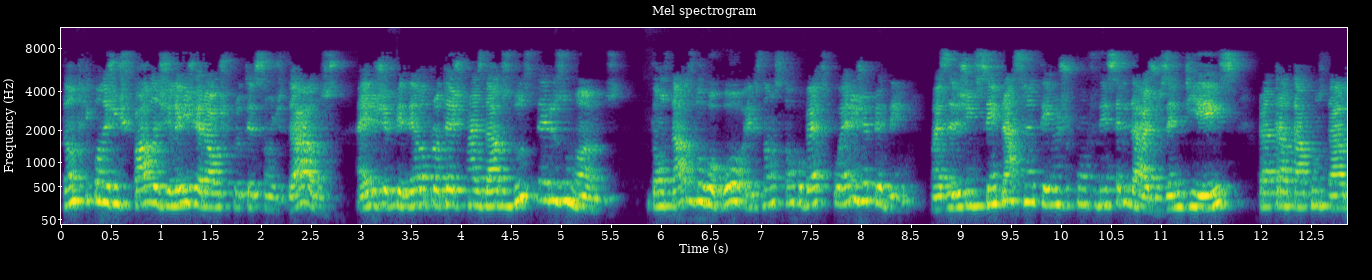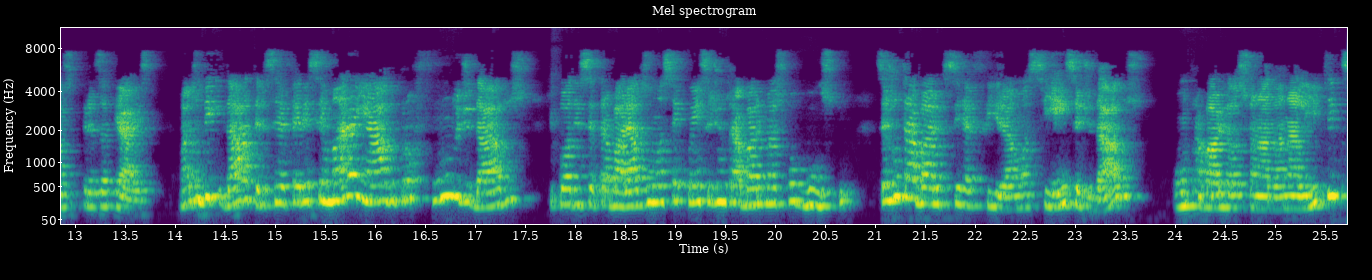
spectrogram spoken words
Tanto que quando a gente fala de Lei Geral de Proteção de Dados, a LGPD ela protege mais dados dos seres humanos. Então, os dados do robô, eles não estão cobertos por LGPD, mas a gente sempre assina termos de confidencialidade, os NDAs, para tratar com os dados empresariais. Mas o Big Data, ele se refere a esse emaranhado profundo de dados que podem ser trabalhados numa sequência de um trabalho mais robusto. Seja um trabalho que se refira a uma ciência de dados, ou um trabalho relacionado a analytics,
